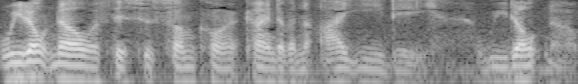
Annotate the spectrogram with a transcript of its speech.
We don't know if this is some kind of an IED. We don't know.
